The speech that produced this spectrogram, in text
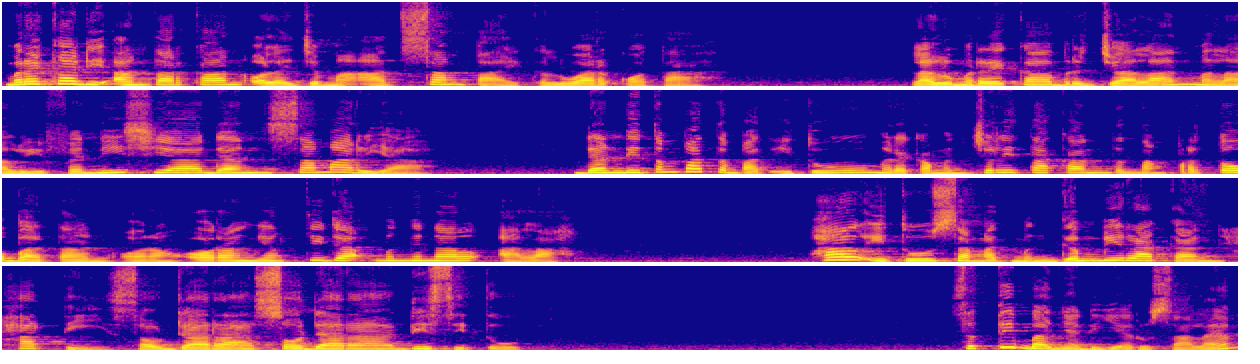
Mereka diantarkan oleh jemaat sampai keluar kota. Lalu mereka berjalan melalui Fenisia dan Samaria. Dan di tempat-tempat itu mereka menceritakan tentang pertobatan orang-orang yang tidak mengenal Allah. Hal itu sangat menggembirakan hati saudara-saudara di situ. Setibanya di Yerusalem,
